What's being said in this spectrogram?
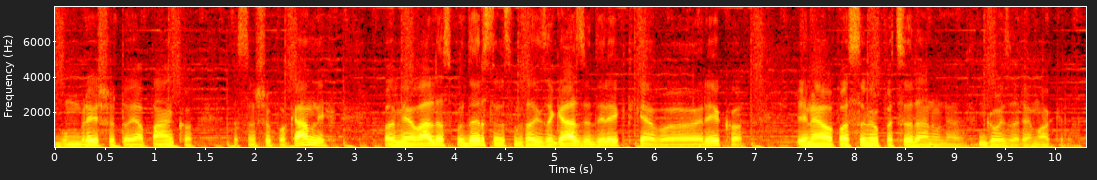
bom rešil to Japanko, da sem šel po kamnih. Pa mi je valjda spodrsnil, sem tako zagazil direkt v reko. In evo, pa sem imel pa cel dan v gojzare mokre.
